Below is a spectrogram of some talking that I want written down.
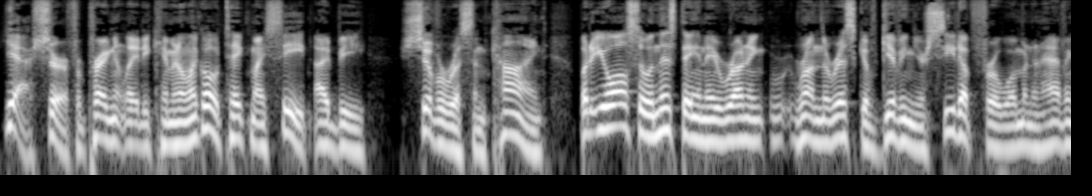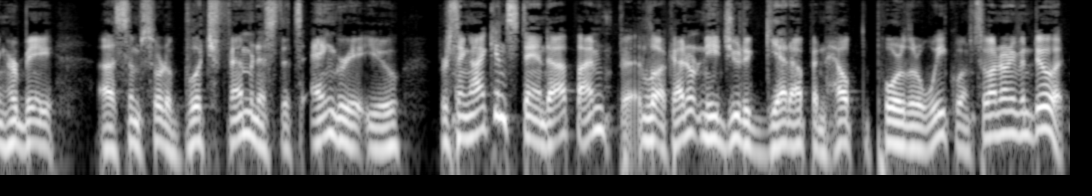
yeah, sure. If a pregnant lady came in I'm like, oh, take my seat, I'd be chivalrous and kind. But you also, in this day and age, running run the risk of giving your seat up for a woman and having her be uh, some sort of butch feminist that's angry at you for saying, "I can stand up. I'm look. I don't need you to get up and help the poor little weak one, so I don't even do it."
